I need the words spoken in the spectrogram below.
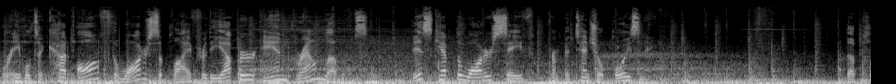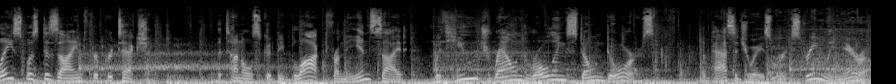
were able to cut off the water supply for the upper and ground levels. This kept the water safe from potential poisoning. The place was designed for protection. The tunnels could be blocked from the inside with huge round rolling stone doors. The passageways were extremely narrow.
